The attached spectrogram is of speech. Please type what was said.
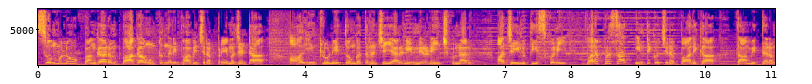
సొమ్ములు బంగారం బాగా ఉంటుందని భావించిన ప్రేమ జంట ఆ ఇంట్లోనే దొంగతనం చేయాలని నిర్ణయించుకున్నారు. అజయ్ను తీసుకుని వరప్రసాద్ ఇంటికొచ్చిన బాలిక తామిద్దరం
